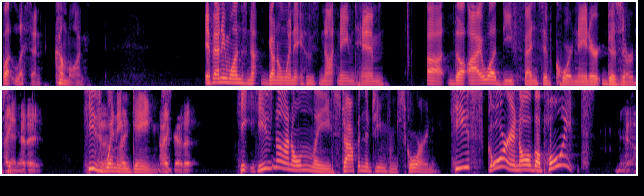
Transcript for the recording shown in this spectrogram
But listen, come on. If anyone's not gonna win it, who's not named him, uh, the Iowa defensive coordinator deserves I it. get it. He's winning I- games. I get it. he he's not only stopping the team from scoring, he's scoring all the points. Yeah.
